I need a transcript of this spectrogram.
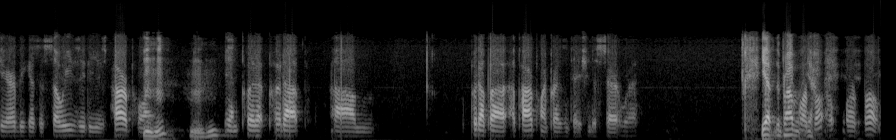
share because it's so easy to use PowerPoint Mm-hmm. Mm-hmm. and put up put up um, put up a, a PowerPoint presentation to start with, Yep, the problem. or, yeah. bo- or both.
